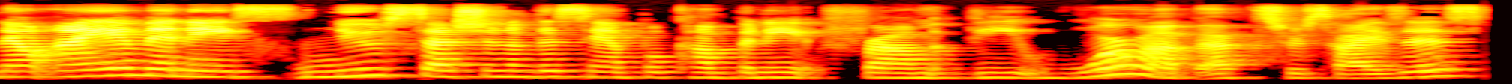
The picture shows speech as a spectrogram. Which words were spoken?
Now, I am in a new session of the sample company from the warm up exercises.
